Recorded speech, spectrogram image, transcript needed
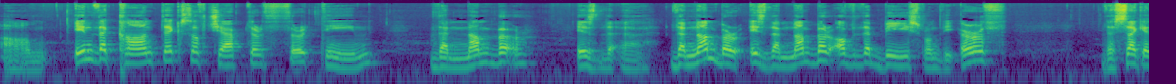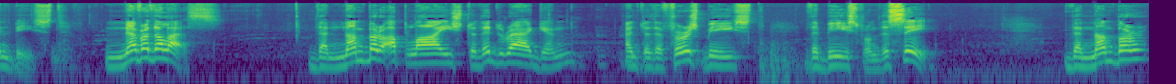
Um, in the context of chapter 13, the number is the uh, the number is the number of the beast from the earth, the second beast. Nevertheless, the number applies to the dragon and to the first beast, the beast from the sea. The number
